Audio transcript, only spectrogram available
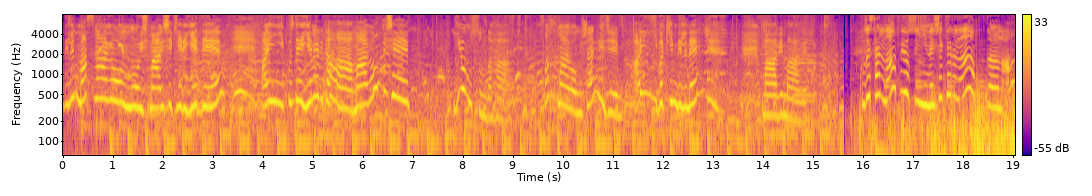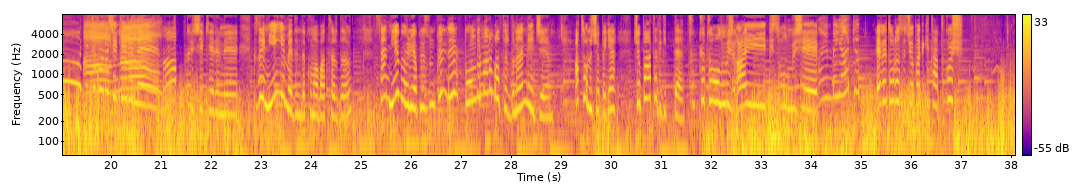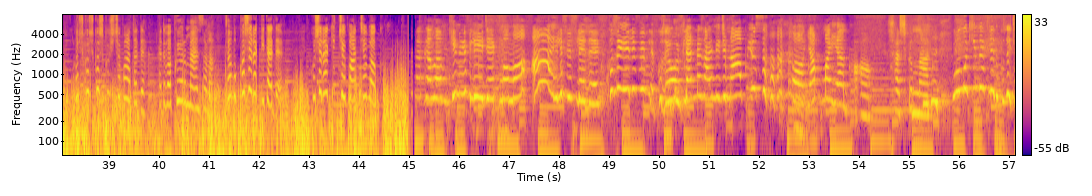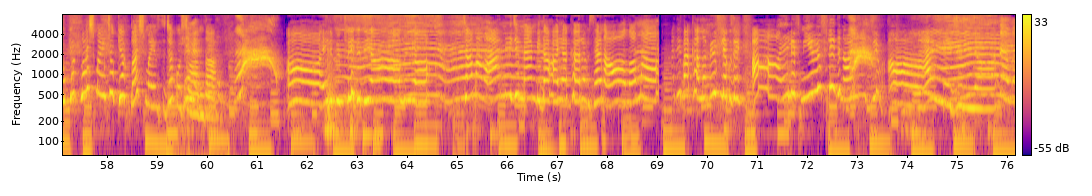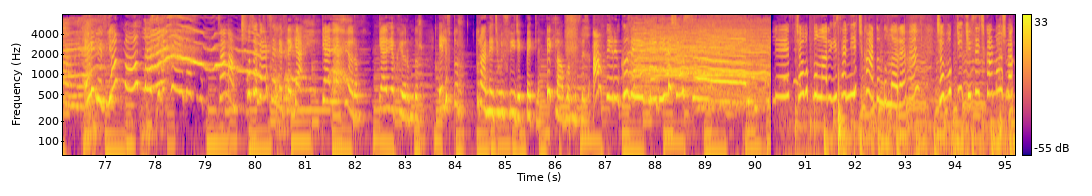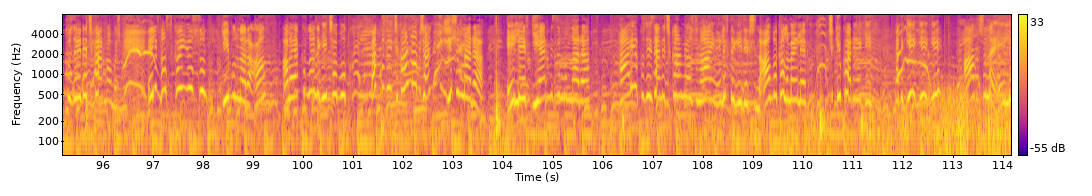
Dilin masmavi olmuş. Mavi şekeri yedim. Ay Kuzey yeme bir daha. Mavi olmuş hep. Yiyor musun daha? Masmavi olmuş anneciğim. Ay bakayım diline. mavi mavi. Kuzey sen ne yapıyorsun yine? Şekeri ne yaptın? Aa, getir bana şekerini. Ne yaptın şekerini? Kuzey niye yemedin de kuma batırdın? Sen niye böyle yapıyorsun? Dün de dondurmanı batırdın anneciğim. At onu çöpe gel. Çöpe at hadi gitti. Çok kötü olmuş. Ay pis olmuş hep. Ay beyaz çöp. Evet orası çöp. Hadi git at koş. Koş koş koş koş çöpe at hadi. Hadi bakıyorum ben sana. Çabuk koşarak git hadi. Koşarak git çöpe at çabuk. Bakalım kim üfleyecek mumu? Aa Elif üfledi. Kuzey Elif üfledi. Kuzey o üflenmez anneciğim ne yapıyorsun? o yapmayın. Aa şaşkınlar. mumu kim üfledi? Kuzey çok yaklaşmayın çok yaklaşmayın sıcak o şu anda. Aa Elif üfledi diye ağlıyor. bir daha yakarım. Sen ağlama. Hadi bakalım üfle Kuzey. Aa Elif niye üfledin anneciğim? Aa anneciğim ya. Elif yapma ablası bir kere de üfle. Tamam bu sefer sen üfle gel. Gel yakıyorum. Gel yakıyorum dur. Elif dur. Dur anneciğim üfleyecek bekle. Bekle ablası üflesin. Aferin Kuzey üfledi yaşasın. Elif çabuk bunları giy. Sen niye çıkardın bunları? He? Çabuk giy. Kimse çıkarmamış. Bak Kuzey de çıkarmamış. Elif nasıl kayıyorsun? Giy bunları al. Al ayakkabılarını giy çabuk. Bak Kuzey çıkarmamış. Anneciğim giy şunları. Elif giyer misin bunları? Hayır Kuzey sen de çıkarmıyorsun. Hayır Elif de giyecek şimdi. Al bakalım Elif. Çık yukarıya giy. Hadi giy giy giy. Al şunu Elif.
